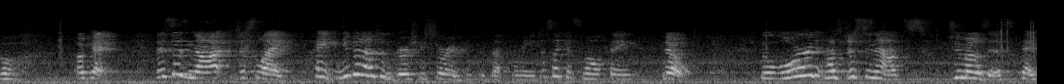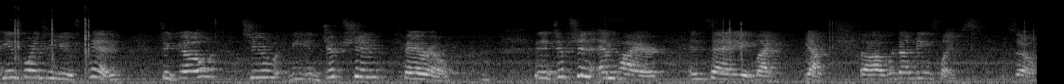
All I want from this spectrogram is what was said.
Oh, okay. This is not just like, hey, can you go down to the grocery store and pick this up for me? Just like a small thing. No. The Lord has just announced to Moses that he's going to use him to go to the Egyptian Pharaoh, the Egyptian Empire, and say, like, yeah, uh, we're done being slaves. So,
